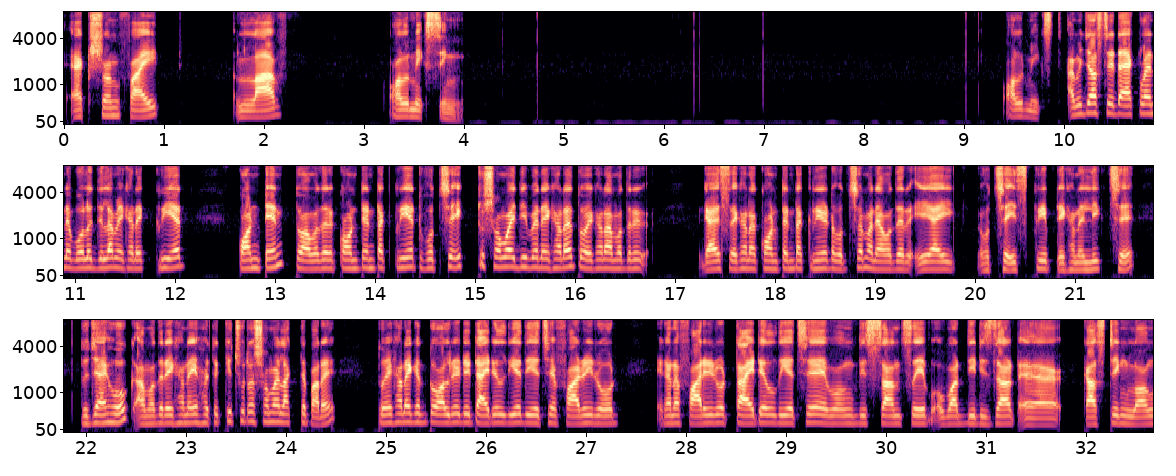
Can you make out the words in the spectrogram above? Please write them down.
action fight love all mixing all mixed আমি জাস্ট এটা এক লাইনে বলে দিলাম, এখানে ক্রিয়েট কন্টেন্ট তো আমাদের কন্টেন্টটা ক্রিয়েট হচ্ছে, একটু সময় দিবেন এখানে, তো এখানে আমাদের গ্যাস এখানে কন্টেন্টটা ক্রিয়েট হচ্ছে মানে আমাদের এআই হচ্ছে স্ক্রিপ্ট এখানে লিখছে। তো যাই হোক, আমাদের এখানে হয়তো কিছুটা সময় লাগতে পারে। তো এখানে কিন্তু অলরেডি টাইটেল দিয়ে দিয়েছে ফারি রোড এখানে ফারি রোড টাইটেল দিয়েছে এবং the sunset over the desert casting long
